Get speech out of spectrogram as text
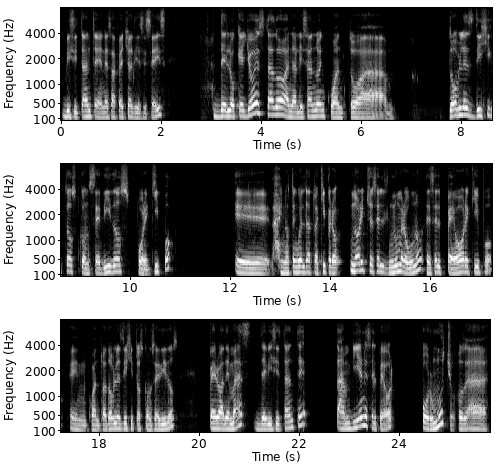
visitante en esa fecha 16. De lo que yo he estado analizando en cuanto a dobles dígitos concedidos por equipo, eh, ay, no tengo el dato aquí, pero Norwich es el número uno, es el peor equipo en cuanto a dobles dígitos concedidos, pero además de visitante también es el peor por mucho. O sea,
